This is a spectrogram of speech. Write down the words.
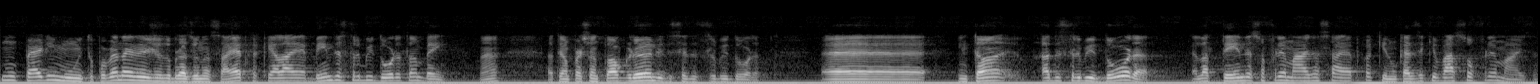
não perde muito. O problema da energia do Brasil nessa época é que ela é bem distribuidora também. Né? Ela tem um percentual grande de ser distribuidora. É, então a distribuidora ela tende a sofrer mais nessa época aqui. Não quer dizer que vá sofrer mais. Né?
